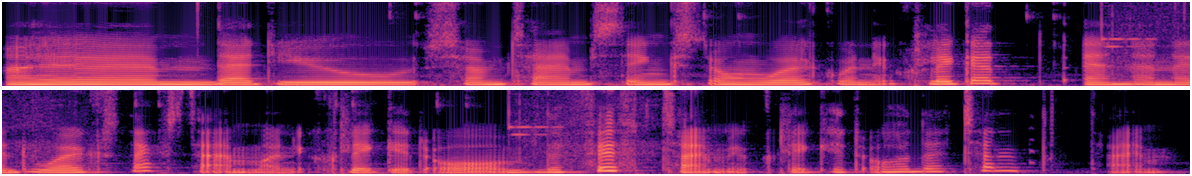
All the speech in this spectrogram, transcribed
um, that you sometimes things don't work when you click it and then it works next time when you click it or the fifth time you click it or the tenth time.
